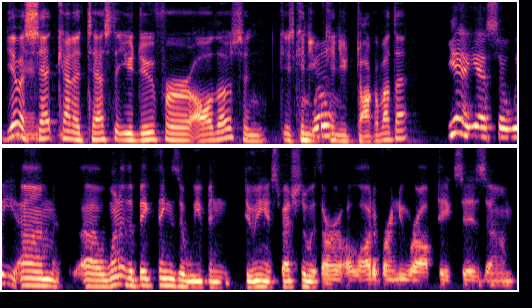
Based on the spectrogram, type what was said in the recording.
Do you have and, a set kind of test that you do for all those? And can you well, can you talk about that? Yeah, yeah. So we um uh, one of the big things that we've been doing, especially with our a lot of our newer optics, is um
